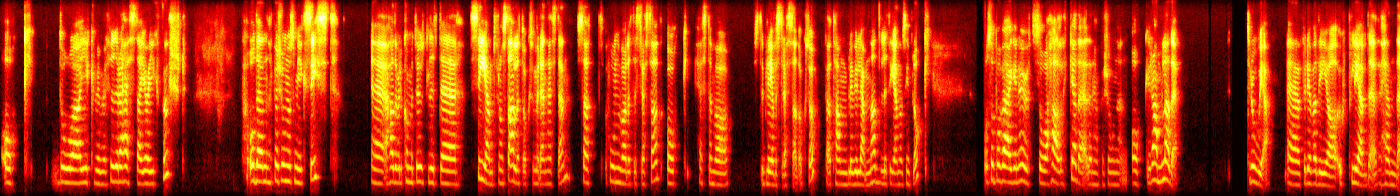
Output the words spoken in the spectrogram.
Och då gick vi med fyra hästar. Jag gick först. Och den personen som gick sist eh, hade väl kommit ut lite sent från stallet också med den hästen. Så att hon var lite stressad och hästen var, blev stressad också. För att han blev ju lämnad lite grann av sin flock. Och så på vägen ut så halkade den här personen och ramlade. Tror jag. Eh, för det var det jag upplevde hände.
